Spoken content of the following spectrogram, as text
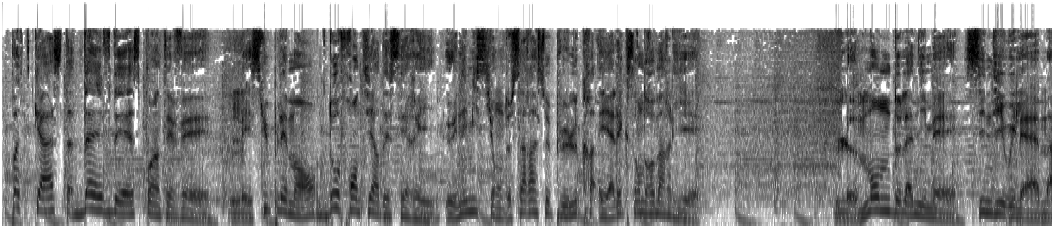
podcasts d'AFDS.tv, les suppléments d'aux frontières des séries, une émission de Sarah Sepulcre et Alexandre Marlier. Le monde de l'animé, Cindy Willem.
